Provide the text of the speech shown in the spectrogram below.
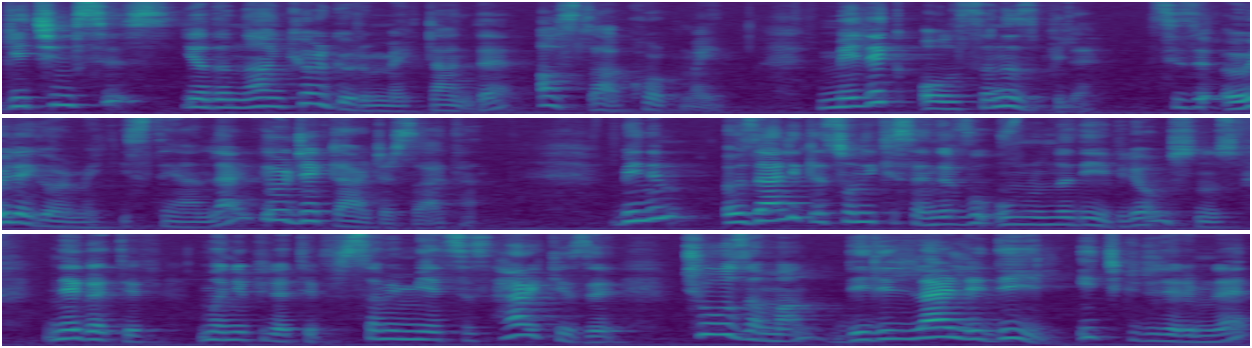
Geçimsiz ya da nankör görünmekten de asla korkmayın. Melek olsanız bile sizi öyle görmek isteyenler göreceklerdir zaten. Benim özellikle son iki senedir bu umurumda değil biliyor musunuz? Negatif, manipülatif, samimiyetsiz herkesi çoğu zaman delillerle değil içgüdülerimle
